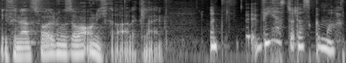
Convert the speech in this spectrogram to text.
Die Finanzverwaltung ist aber auch nicht gerade klein. Und wie hast du das gemacht?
